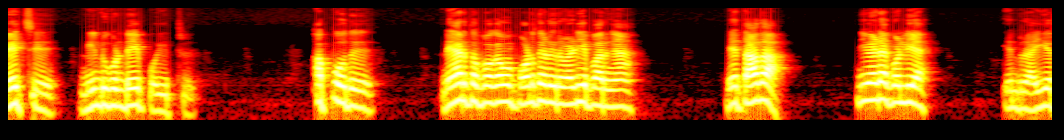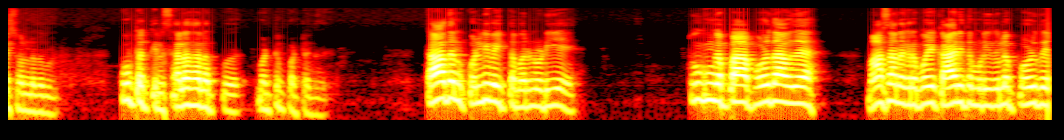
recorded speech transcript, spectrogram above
பேச்சு நீண்டு கொண்டே போயிற்று. அப்போது நேரத்தை போகாமல் பணத்தை எடுக்கிற வழியை பாருங்க. டே தாதா நீ வேடா கொல்லிய என்று ஐயர் சொன்னதும் கூட்டத்தில் சலசலப்பு மட்டுப்பட்டது. தாதன் கொல்லி வைத்த மறுநொடியே தூக்குங்கப்பா பொழுதாவது. மாசா நகரை போய் காரியத்தை முடியுதுள்ள பொழுது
